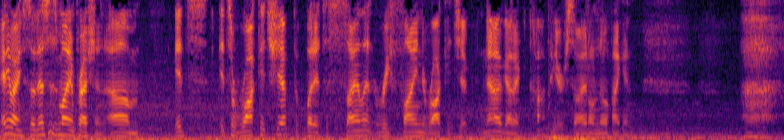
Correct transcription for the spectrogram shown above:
anyway, so this is my impression. Um, it's it's a rocket ship, but it's a silent, refined rocket ship. Now I've got a cop here, so I don't know if I can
